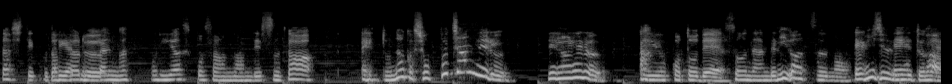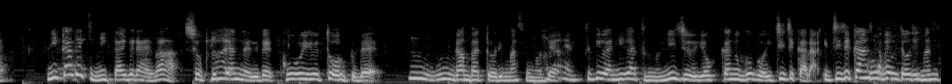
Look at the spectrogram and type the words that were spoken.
出してくださる。堀安子さんなんですが、えっとなんかショップチャンネル出られるということで、そうなんです。2月のえ24日、えーとね、2ヶ月に1回ぐらいはショップチャンネルでこういうトークで頑張っておりますので、はい次は2月の24日の午後1時から1時間喋っております。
